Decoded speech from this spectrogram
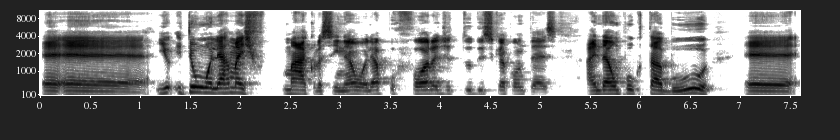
é, é, e, e, ter um olhar mais macro, assim, né? Um olhar por fora de tudo isso que acontece. Ainda é um pouco tabu, é,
